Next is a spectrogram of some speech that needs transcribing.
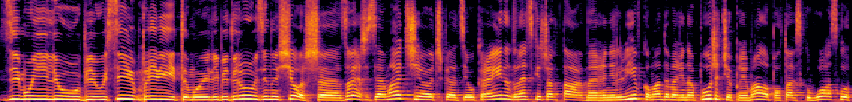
Друзі мої любі, усім привіт, мої любі друзі. Ну що ж, е, завершився матч у чемпіонаті України. Донецький Шахтар на арені Львів. Команда Маріна Пушича приймала полтавську ворсклу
